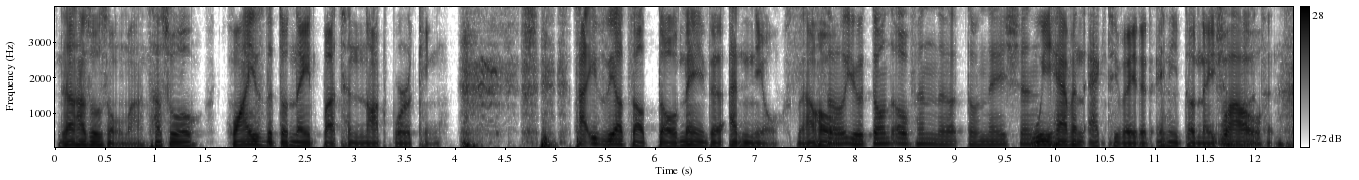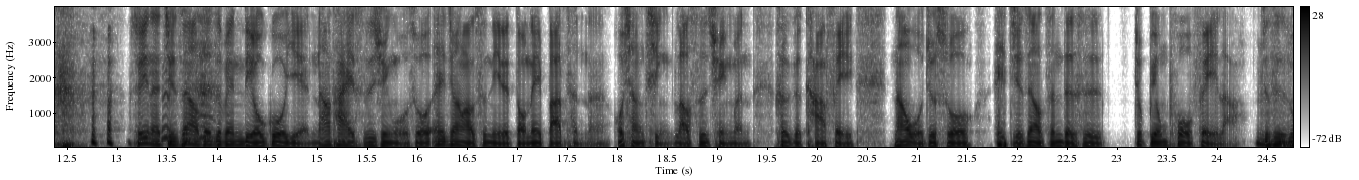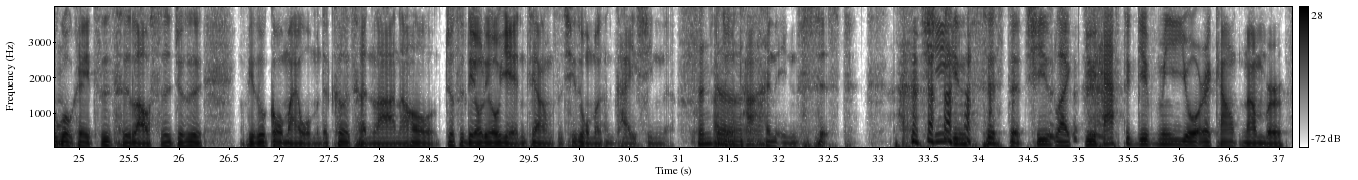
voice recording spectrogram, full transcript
你知道他说什么吗？他说，Why is the donate button not working？他一直要找 donate 的按钮，然后 So you don't open the donation. We haven't activated any donation button. 所以呢，Giselle 在这边留过言，然后他还私信我说：“哎，姜老师，你的 donate button 呢？我想请老师群们喝个咖啡。”然后我就说：“哎，Giselle 真的是。”就不用破费啦，就是如果可以支持老师，就是比如购买我们的课程啦，然后就是留留言这样子，其实我们很开心的。真的，就他很 insist，she insisted she's like you have to give me your account number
